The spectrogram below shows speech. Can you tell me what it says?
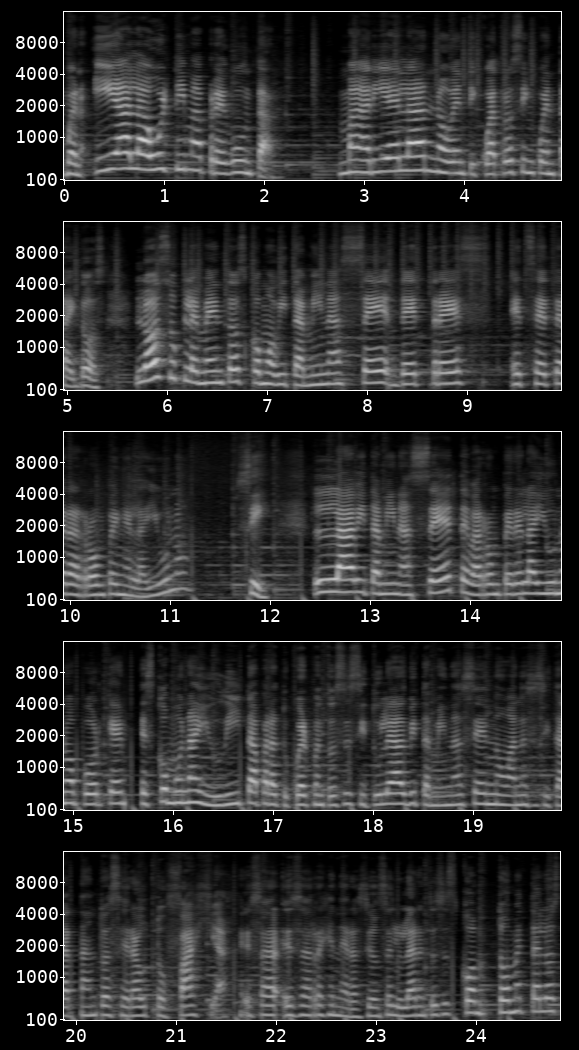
Bueno, y a la última pregunta. Mariela 9452. Los suplementos como vitamina C, D3, etcétera, rompen el ayuno. Sí, la vitamina C te va a romper el ayuno porque es como una ayudita para tu cuerpo. Entonces, si tú le das vitamina C, no va a necesitar tanto hacer autofagia, esa, regeneración celular. Entonces, tómetelos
